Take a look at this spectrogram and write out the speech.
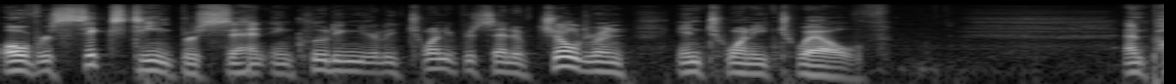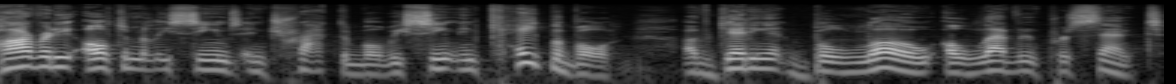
over 16%, including nearly 20% of children in 2012. And poverty ultimately seems intractable. We seem incapable of getting it below 11%.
